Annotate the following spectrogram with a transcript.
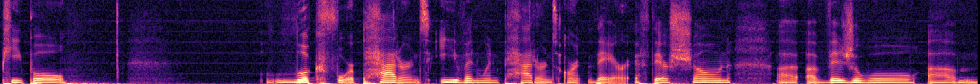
people look for patterns even when patterns aren't there. If they're shown uh, a visual um,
